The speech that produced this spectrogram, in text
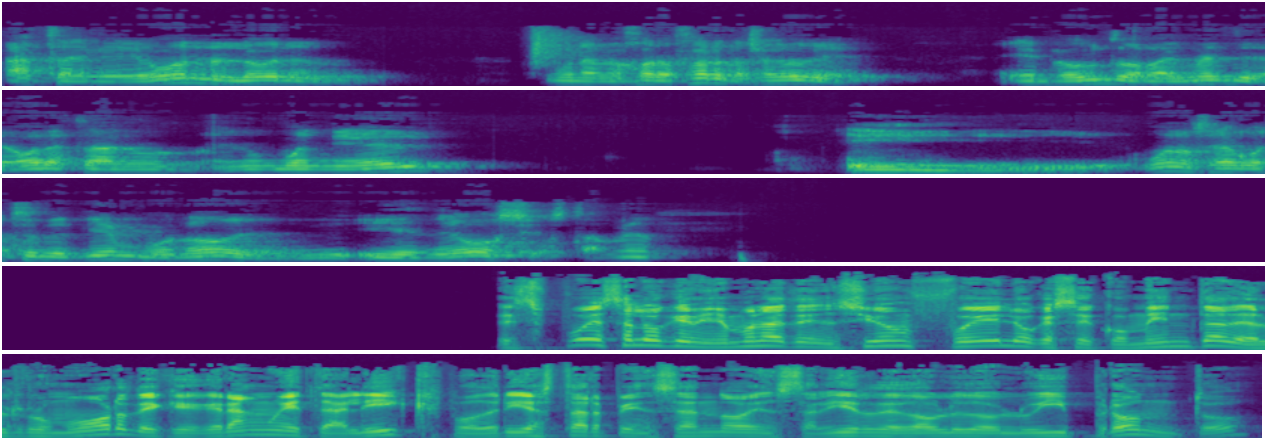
hasta que, bueno, logren una mejor oferta. Yo creo que el producto realmente ahora está en un, en un buen nivel y, bueno, será cuestión de tiempo, ¿no? Y de negocios también. Después algo que me llamó la atención fue lo que se comenta del rumor de que Gran Metalik podría estar pensando en salir de WWE pronto.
